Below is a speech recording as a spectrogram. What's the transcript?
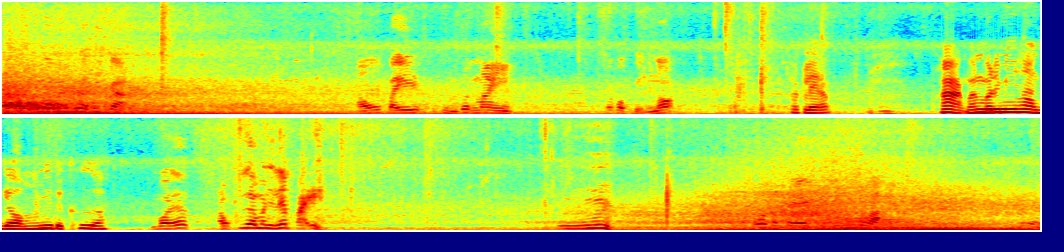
ตัดออกเครื่องมันเพื่อที่จะ เอาไปถึงต้นไม้แล้วก็เป็นเนาะ พักแล้วหากมันบ่ได้มีหากยองมันมีแต่เครือ บอกแล้วเอาเครื่องมันจะเล็บไปอือโอ้กระเตกจริงๆว่ะเออ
